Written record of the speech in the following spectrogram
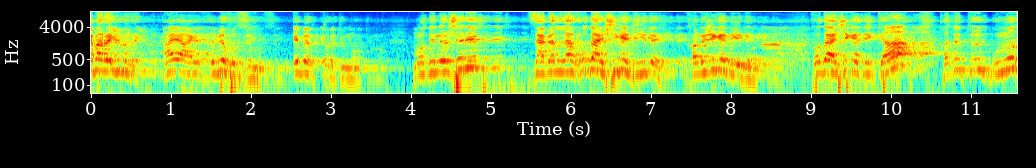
এবার এই আয় আয় দেবে বলছি এবার তর্জুমা। মদিনা শরীফ জাবেল্লা খুদাই শিখে দিয়ে দে খনে শিখে দিয়ে দে। খোদাই শিখে দিয়ে কা হয়তো তুই গুণর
